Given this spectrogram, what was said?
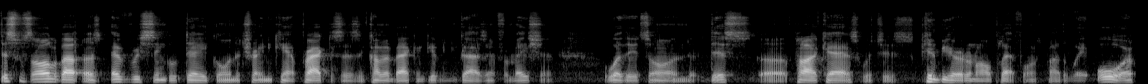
This was all about us every single day going to training camp practices and coming back and giving you guys information whether it's on this uh, podcast, which is can be heard on all platforms, by the way, or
